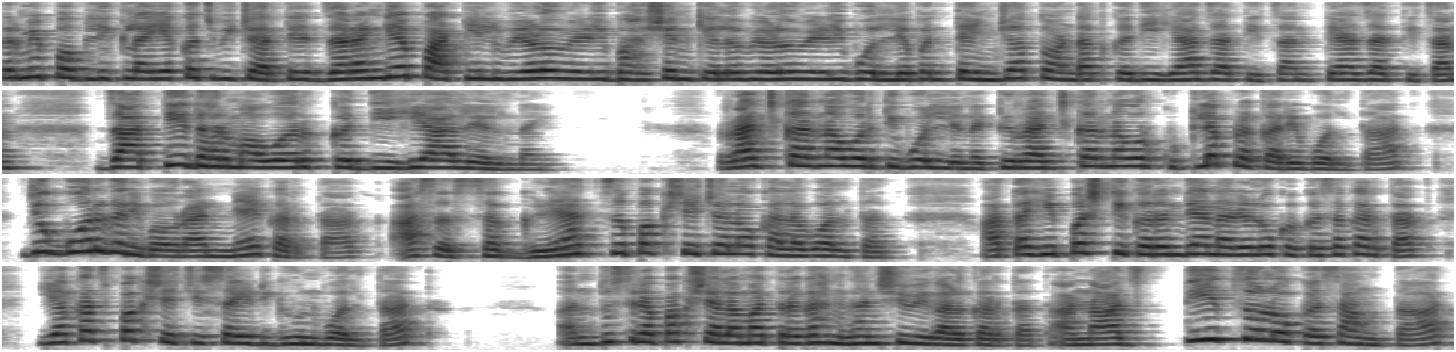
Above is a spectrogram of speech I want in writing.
तर मी पब्लिकला एकच विचारते जरांगे पाटील वेळोवेळी भाषण केलं वेळोवेळी बोलले पण त्यांच्या तोंडात कधी ह्या जातीचा आणि त्या जातीचा आणि जाती धर्मावर कधीही आलेलं नाही. राजकारणावरती बोलले नाही ते राजकारणावर कुठल्या प्रकारे बोलतात? जे गोरगरिबावर अन्याय करतात असं सगळ्याच पक्षाच्या लोकाला बोलतात. आता ही स्पष्टीकरण देणारे लोक कसं करतात? एकाच पक्षाची साईड घेऊन बोलतात आणि दुसऱ्या पक्षाला मात्र घाणघाण शिवीगाळ करतात. आणि आज तीच लोक सांगतात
